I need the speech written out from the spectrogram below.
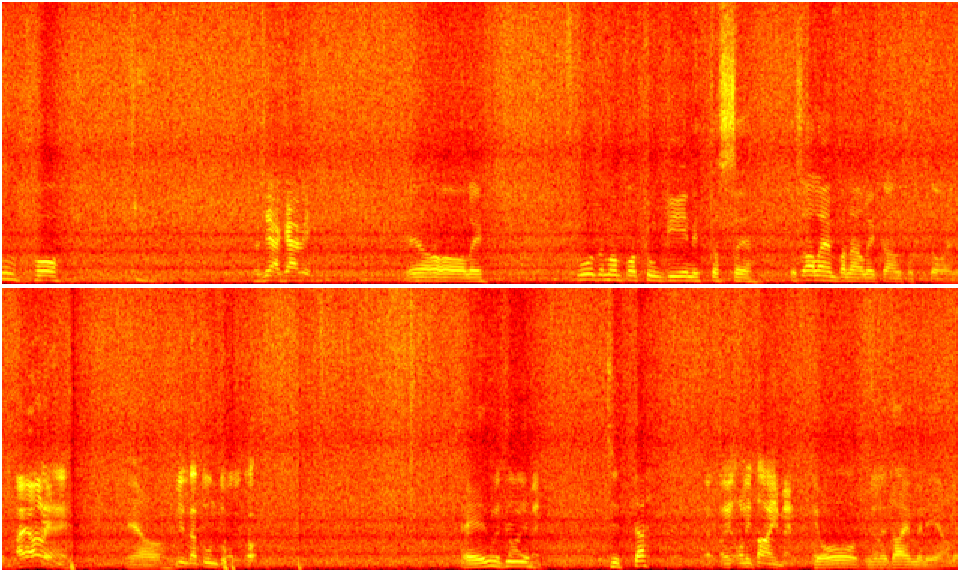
Oho. no siellä kävi. Joo, oli muutaman potkun kiinni tossa ja tuossa alempana oli kanssa toinen. Ai oli? Okei. Joo. Miltä tuntuu? Oliko, En tiedä. Sitten? Oli, oli taimen. Joo, kyllä taimenia oli.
